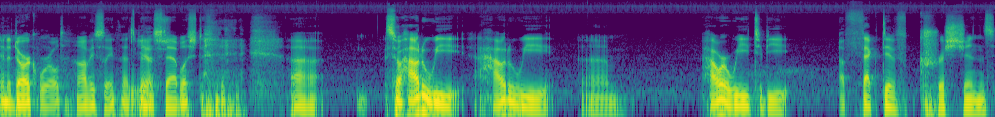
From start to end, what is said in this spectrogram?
in a dark world. Obviously, that's been Yes. established. uh, so how do we? How do we? Um, how are we to be effective Christians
